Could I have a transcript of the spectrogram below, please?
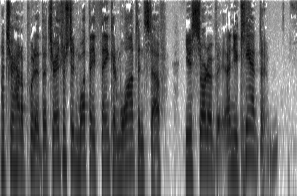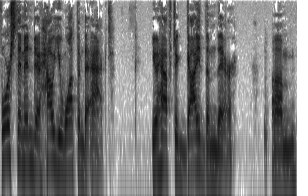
Not sure how to put it. That you're interested in what they think and want and stuff. You sort of, and you can't force them into how you want them to act. You have to guide them there. Um,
